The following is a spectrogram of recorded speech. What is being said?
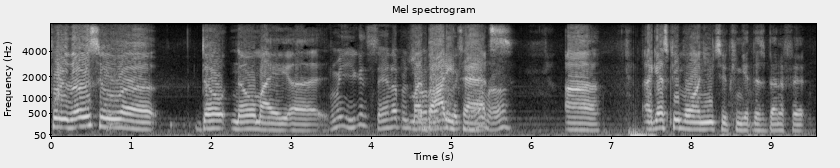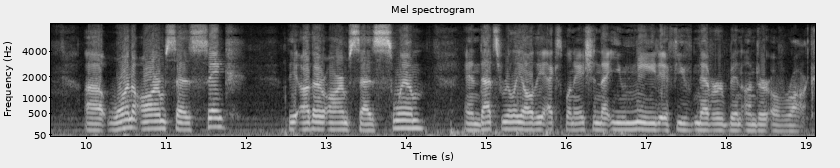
For those who uh, don't know my uh, I mean, you can stand up and my body tats. camera. Uh, I guess people on YouTube can get this benefit. Uh, one arm says sink, the other arm says swim, and that's really all the explanation that you need if you've never been under a rock.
